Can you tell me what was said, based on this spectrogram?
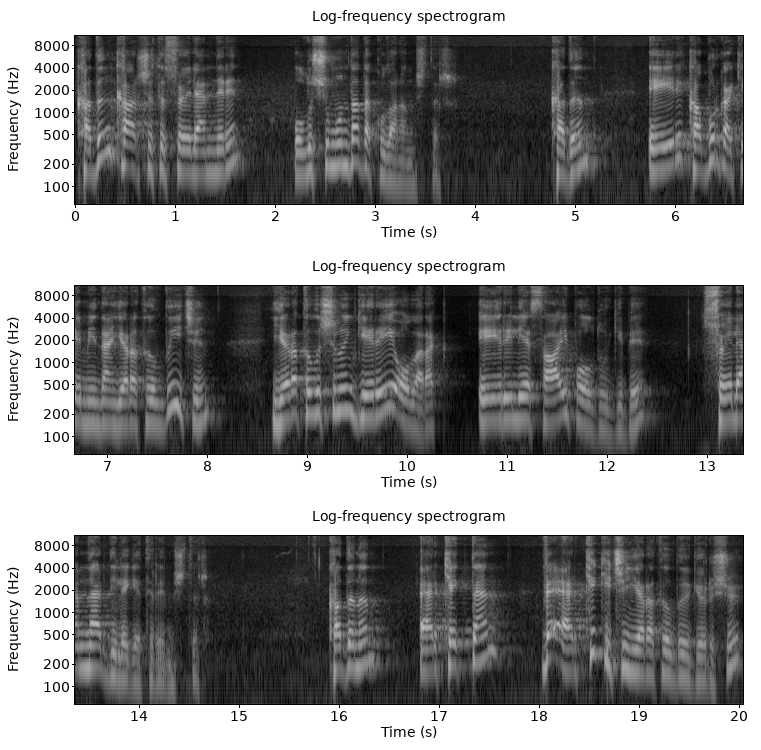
kadın karşıtı söylemlerin oluşumunda da kullanılmıştır. Kadın eğri kaburga kemiğinden yaratıldığı için yaratılışının gereği olarak eğriliğe sahip olduğu gibi söylemler dile getirilmiştir. Kadının erkekten ve erkek için yaratıldığı görüşü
